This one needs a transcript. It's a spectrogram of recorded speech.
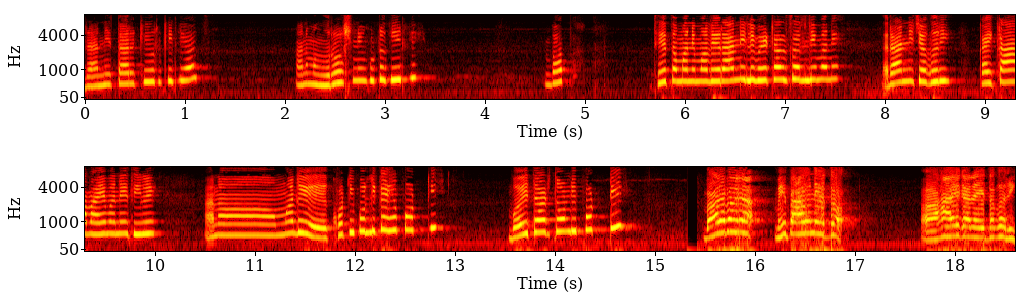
राणी तारखेवर गेली आज? आणि मग रोशनी कुठं गेली? बाप ते तर म्हणे मला राणीला भेटायला चालली म्हणे. राणीच्या घरी काही काम आहे म्हणे तिले. आणि मध्ये खोटी बोलली काय हे पोट्टी? बैताड तोंडी पोट्टी? बाय बाय मी पाहून येतो. हाय का नाही घरी?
